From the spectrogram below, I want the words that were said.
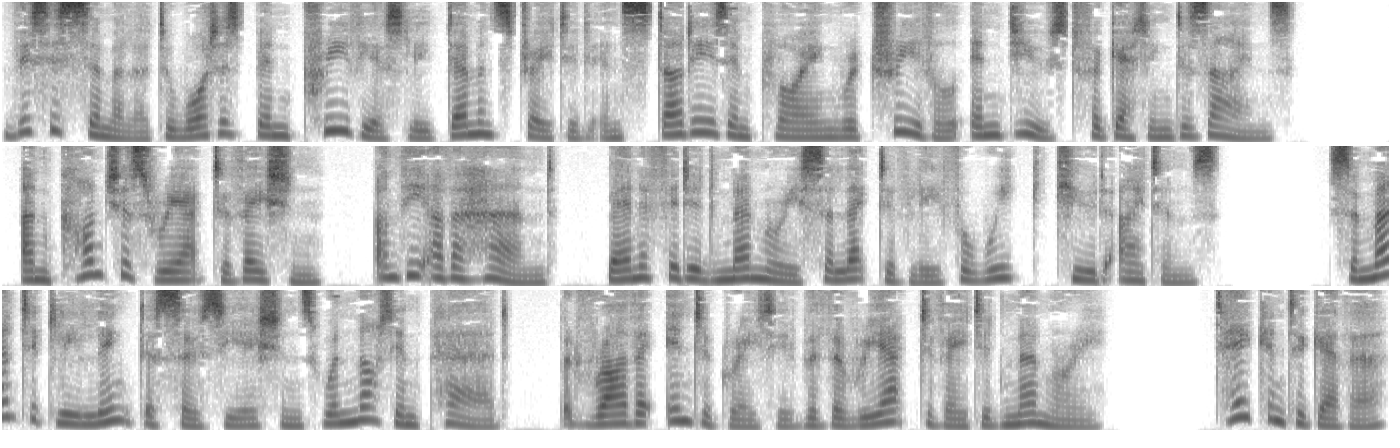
This is similar to what has been previously demonstrated in studies employing retrieval induced forgetting designs. Unconscious reactivation, on the other hand, benefited memory selectively for weak cued items. Semantically linked associations were not impaired, but rather integrated with the reactivated memory. Taken together,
